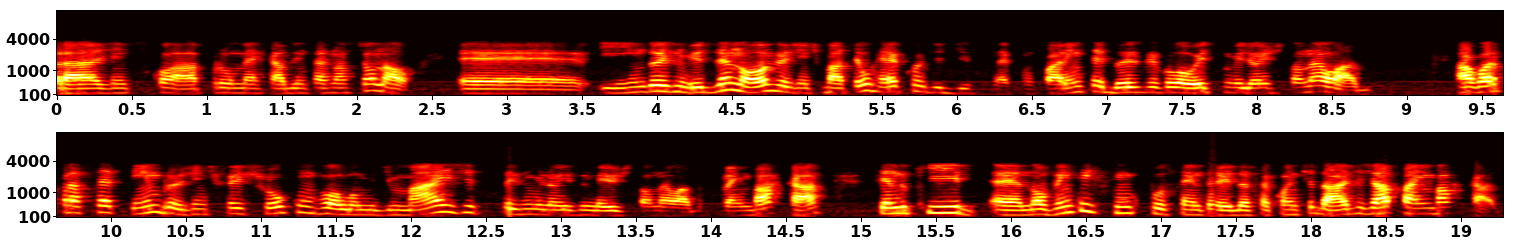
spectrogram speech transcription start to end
para a gente escoar para o mercado internacional. É, e em 2019 a gente bateu o recorde disso, né, com 42,8 milhões de toneladas. Agora, para setembro, a gente fechou com um volume de mais de 6 milhões e meio de toneladas para embarcar, sendo que é, 95% aí dessa quantidade já está embarcado.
